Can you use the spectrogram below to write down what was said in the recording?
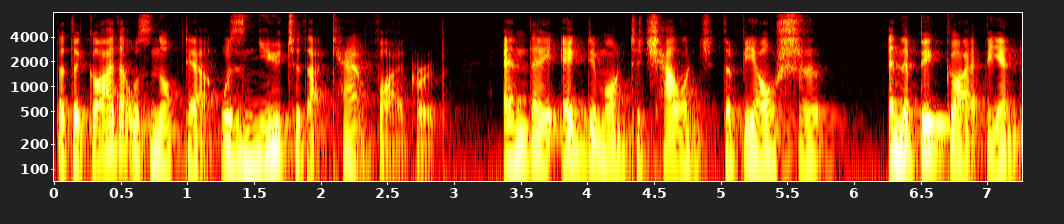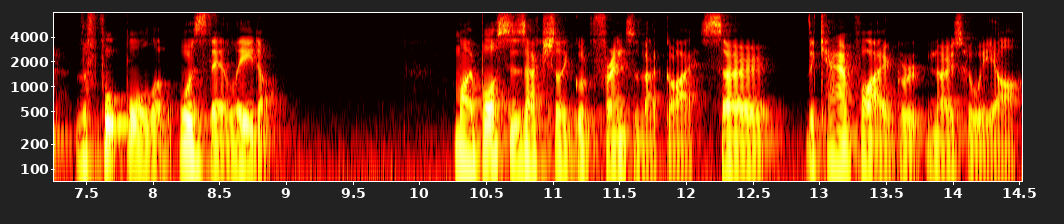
that the guy that was knocked out was new to that campfire group, and they egged him on to challenge the Biao Shi, and the big guy at the end, the footballer, was their leader my boss is actually good friends with that guy, so the campfire group knows who we are.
